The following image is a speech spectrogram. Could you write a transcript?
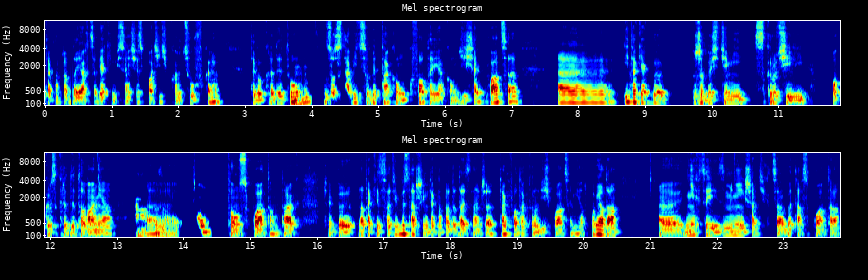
tak naprawdę ja chcę w jakimś sensie spłacić końcówkę tego kredytu, Mhm. zostawić sobie taką kwotę, jaką dzisiaj płacę i tak jakby, żebyście mi skrócili okres kredytowania e, tą, tą spłatą, tak? Czy jakby na takiej zasadzie wystarczy im tak naprawdę dać znać, że ta kwota, którą dziś płacę, mi odpowiada. e, Nie chcę jej zmniejszać, chcę, aby ta spłata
